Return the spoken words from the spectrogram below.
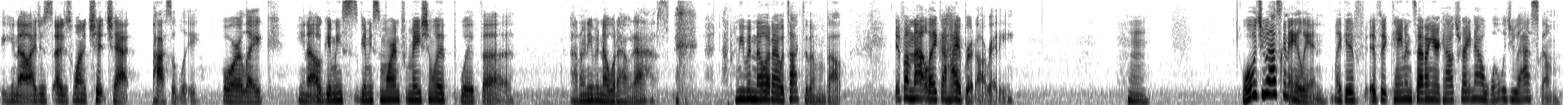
You know, I just I just want to chit chat possibly, or like you know, give me give me some more information with with. uh I don't even know what I would ask. I don't even know what I would talk to them about if I'm not like a hybrid already. Hmm. What would you ask an alien? Like if if it came and sat on your couch right now, what would you ask them?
